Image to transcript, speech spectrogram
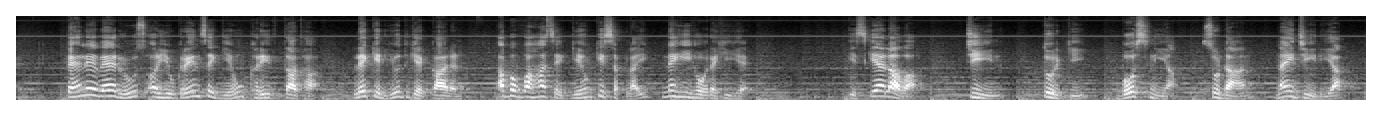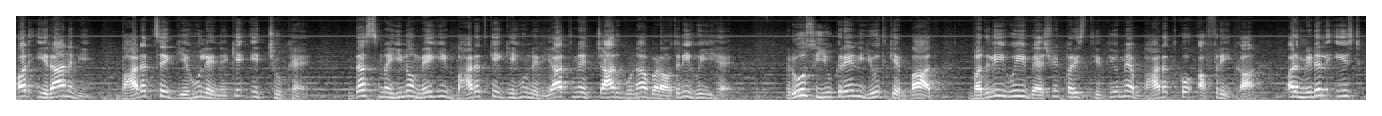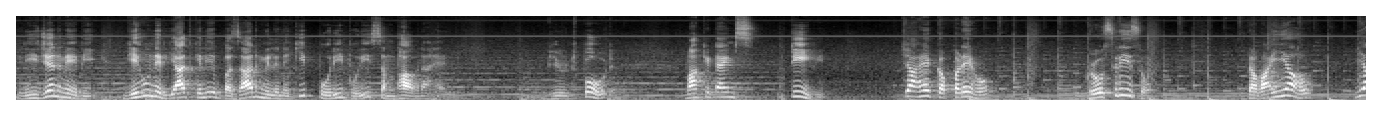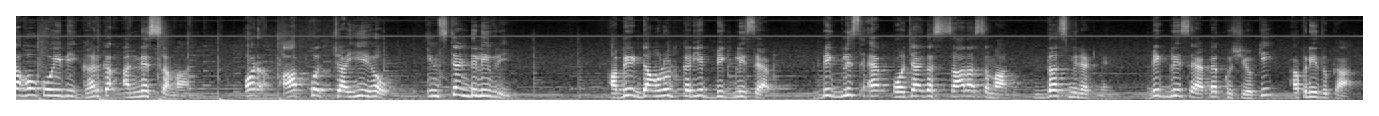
पहले वह रूस और यूक्रेन से गेहूँ खरीदता था, लेकिन युद्ध के कारण अब वहाँ से गेहूँ की सप्लाई नहीं हो रही है। इसके अलावा चीन, तुर्की, बोस्निया, सूडान, नाइजीरिया और ईरान भी भारत से गेहूँ लेने के इच्छुक हैं। 10 महीनों में ही भारत के गेहूँ निर्यात में चार गुना बढ़ोतरी हुई है। रूस यूक्रेन युद्ध के बाद बदली हुई वैश्विक परिस्थितियों में भारत को अफ्रीका और मिडिल ईस्ट रीजन में भी गेहूँ निर्यात के लिए बाज़ार मिलने की पूरी पूरी संभावना है। Report, market times, TV. चाहे कपड़े हो ग्रोसरीज हो, दवाइयाँ हो, या हो कोई भी घर का अन्य सामान, और आपको चाहिए हो इंस्टेंट डिलीवरी अभी डाउनलोड करिए Big Bliss app Big Bliss app पहुंचाएगा सारा सामान 10 मिनट में। बिग ब्लिस ऐप है खुशियों की अपनी दुकान।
